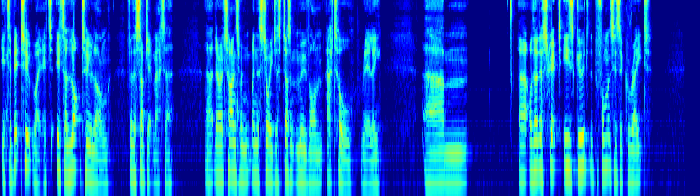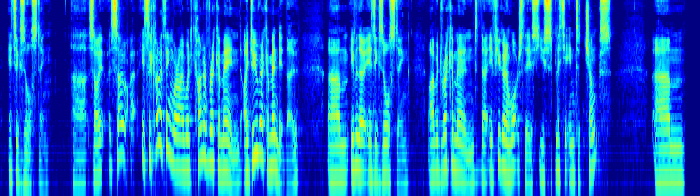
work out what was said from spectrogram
it's a bit too well, it's it's a lot too long for the subject matter. Uh, there are times when, when the story just doesn't move on at all, really. Um, uh, although the script is good, the performances are great. It's exhausting. Uh, so, so uh, it's the kind of thing where I would kind of recommend. I do recommend it though, um, even though it is exhausting. I would recommend that if you're going to watch this, you split it into chunks. Um,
